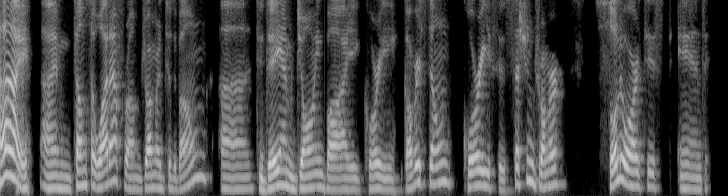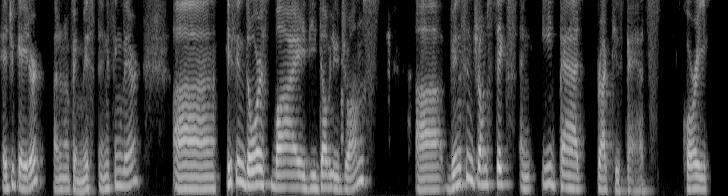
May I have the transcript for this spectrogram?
Hi, I'm Tom Sawada from Drummer to the Bone. Uh, today I'm joined by Corey Coverstone. Corey is a session drummer, solo artist, and educator. I don't know if I missed anything there. Uh, he's endorsed by DW Drums, uh, Wincent Drumsticks, and E-Pad practice pads. Corey,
